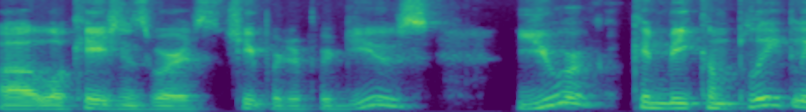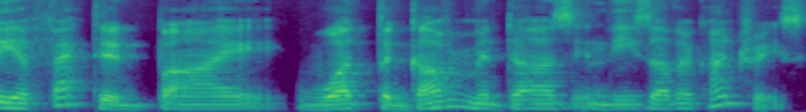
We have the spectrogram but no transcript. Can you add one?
uh, locations where it's cheaper to produce, you can be completely affected by what the government does in these other countries.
